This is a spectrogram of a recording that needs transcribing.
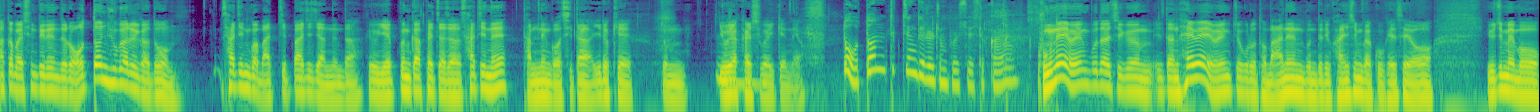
아까 말씀드린 대로 어떤 휴가를 가도 사진과 맛집 빠지지 않는다. 그리고 예쁜 카페 짜자 사진에 담는 것이다. 이렇게 좀 요약할 음. 수가 있겠네요. 또 어떤 특징들을 좀 볼 수 있을까요? 국내 여행보다 지금 일단 해외 여행 쪽으로 더 많은 분들이 관심 갖고 계세요. 요즘에 뭐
